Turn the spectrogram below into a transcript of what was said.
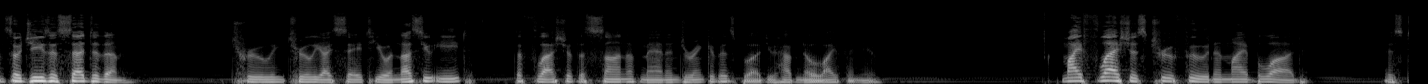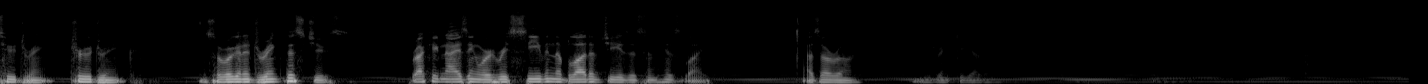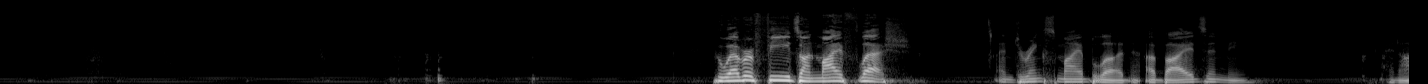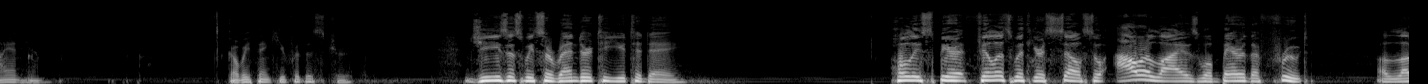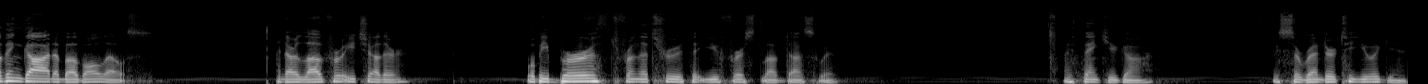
And so Jesus said to them, Truly, truly, I say to you, unless you eat the flesh of the Son of Man and drink of his blood, you have no life in you. My flesh is true food, and my blood is true drink. True drink. And so we're going to drink this juice, recognizing we're receiving the blood of Jesus in his life as our own. We drink together. Whoever feeds on my flesh and drinks my blood abides in me, and I in him. God, we thank you for this truth. Jesus, we surrender to you today. Holy Spirit, fill us with yourself so our lives will bear the fruit of loving God above all else. And our love for each other will be birthed from the truth that you first loved us with. I thank you, God. We surrender to you again.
